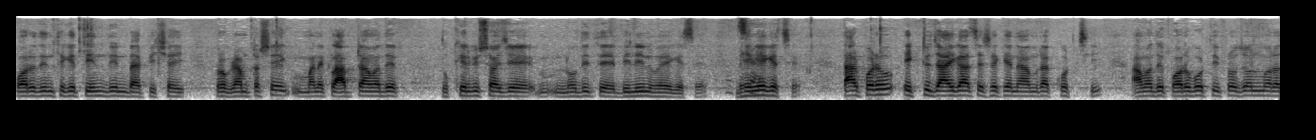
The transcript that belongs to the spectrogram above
পরের দিন থেকে তিন দিন ব্যাপী সেই প্রোগ্রামটা সেই মানে ক্লাবটা আমাদের দুঃখের বিষয় যে নদীতে বিলীন হয়ে গেছে ভেঙে গেছে। তারপরেও একটু জায়গা আছে সেখানে আমরা করছি। আমাদের পরবর্তী প্রজন্মরা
